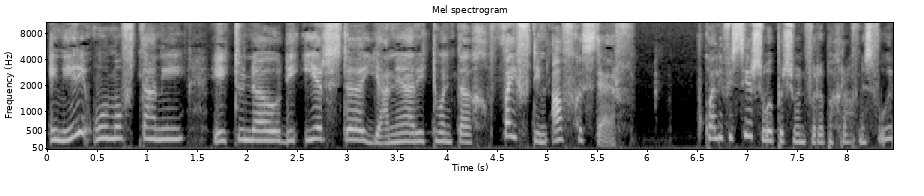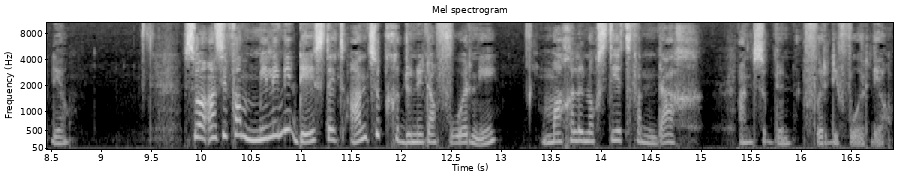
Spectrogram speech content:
En hierdie oom of tannie het toe nou die 1 Januarie 2015 afgesterf. Kwalifiseer so 'n persoon vir 'n begrafnisvoordeel. So as die familie nie destyds aansoek gedoen het daarvoor nie, mag hulle nog steeds vandag aansoek doen vir die voordeel.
